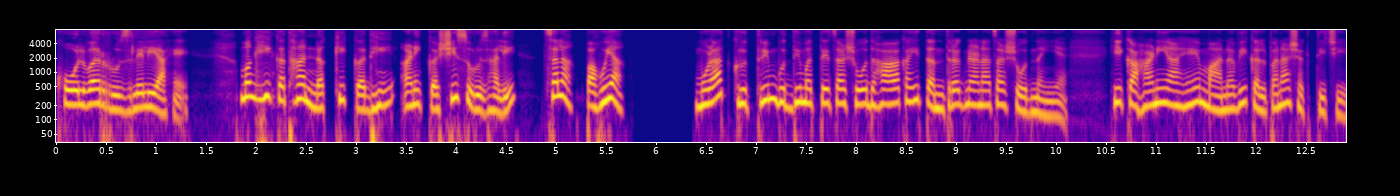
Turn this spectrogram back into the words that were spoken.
खोलवर रुजलेली आहे. मग ही कथा नक्की कधी आणि कशी सुरू झाली? चला पाहूया. मुळात कृत्रिम बुद्धिमत्तेचा शोध हा काही तंत्रज्ञानाचा शोध नाहीये. ही कहाणी आहे मानवी कल्पनाशक्तीची.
